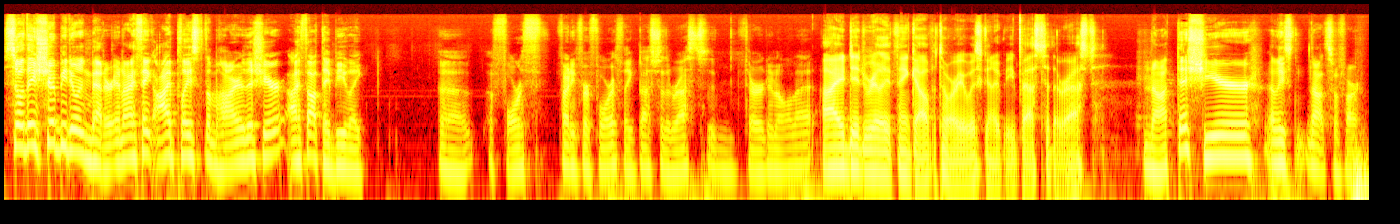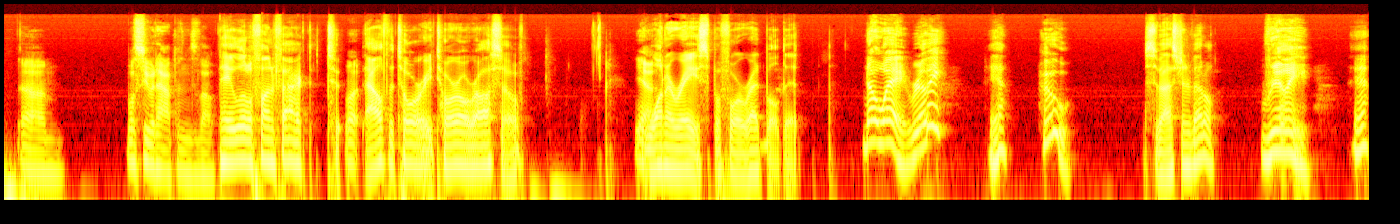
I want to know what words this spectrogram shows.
So they should be doing better, and I think I placed them higher this year. I thought they'd be like uh, a fourth, fighting for fourth, like best of the rest, and third, and all that. I did really think AlphaTauri was going to be best to the rest. Not this year, at least not so far. Um, we'll see what happens though. Hey, little fun fact: T- What? AlphaTauri Toro Rosso Yeah. won a race before Red Bull did. No way. Really? Yeah, Who? Sebastian Vettel. Really? Yeah,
